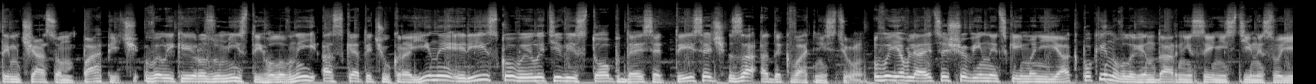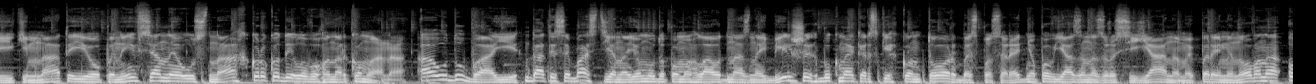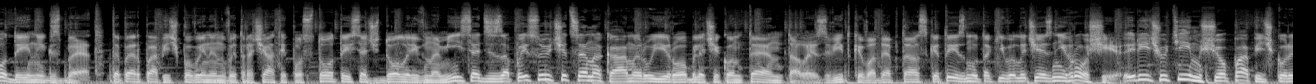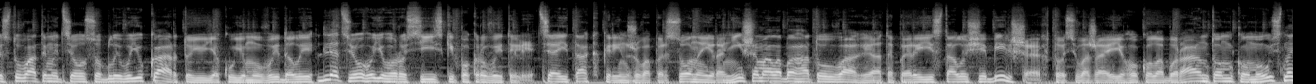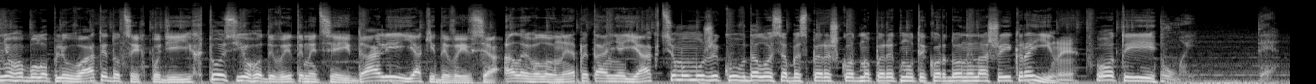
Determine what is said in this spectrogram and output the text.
Тим часом Папіч, великий розуміст і головний аскетич України, різко вилетів із топ 10 тисяч за адекватністю. Виявляється, що вінницький маніяк покинув легендарні сині стіни своєї кімнати і опинився не у снах крокодилового наркомана, а у Дубаї. Дати Себастьяна йому допомогла одна з найбільших букмекерських контор, безпосередньо пов'язана з росіянами, перейменована 1xBet. Тепер Папіч повинен витрачати по 100 тисяч доларів на місяць, записуючи це на камеру і роблячи контент. Але звідки в адепта аскетизму такі величезні гроші? Річ у тім, що папіч користуватиметься особливою картою, яку йому видали для цього його російські покровителі. Ця і так крінжова персона і раніше мала багато уваги, а тепер її стало ще більше. Хтось вважає його колаборантом, комусь на нього було плювати до цих подій. Хтось його дивитиметься і далі, як і дивився. Але головне питання: як цьому мужику вдалося безперешкодно перетнути кордони нашої країни? От і Думай.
